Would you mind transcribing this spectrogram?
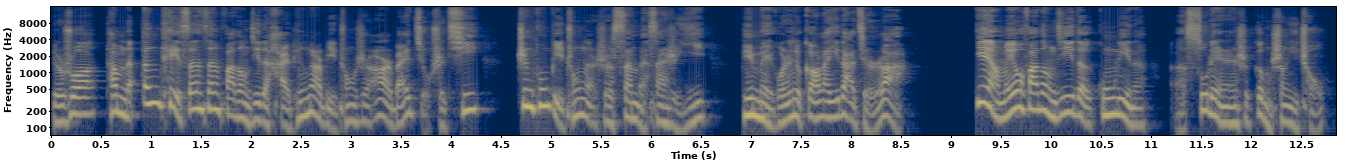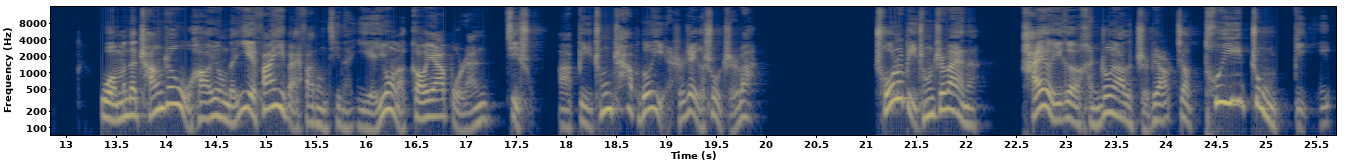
比如说，他们的 NK 三三发动机的海平面比冲是二百九十七。真空比冲呢是三百三十一，比美国人就高了一大截儿了。液氧煤油发动机的功率呢，呃，苏联人是更胜一筹。我们的长征五号用的液发一百发动机呢，也用了高压补燃技术啊，比冲差不多也是这个数值吧。除了比冲之外呢，还有一个很重要的指标叫推重比。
